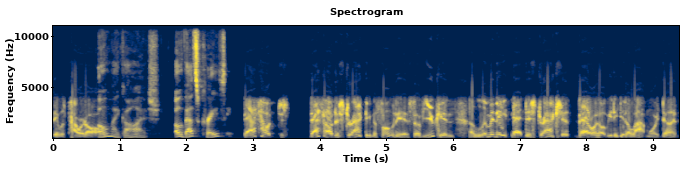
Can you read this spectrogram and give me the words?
it was powered off. Oh my gosh. Oh, that's crazy. That's how just that's how distracting the phone is. So if you can eliminate that distraction, that will help you to get a lot more done.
